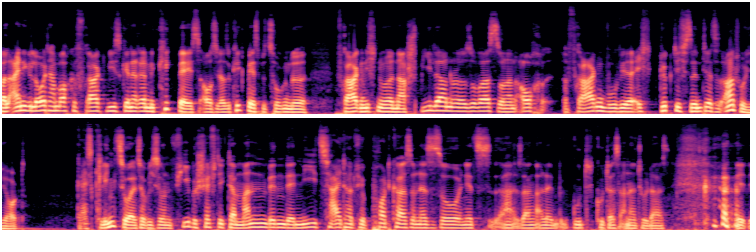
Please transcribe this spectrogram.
weil einige Leute haben auch gefragt, wie es generell mit Kickbase aussieht, also Kickbase-bezogene Fragen, nicht nur nach Spielern oder sowas, sondern auch Fragen, wo wir echt glücklich sind, jetzt dass Anatol hier hockt. Es klingt so, als ob ich so ein viel beschäftigter Mann bin, der nie Zeit hat für Podcasts und das ist so, und jetzt äh, sagen alle, gut, gut, dass Anatol da ist. nee,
